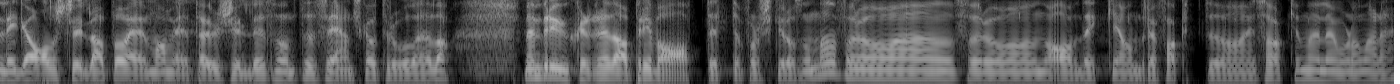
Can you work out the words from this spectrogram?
legge all skylda på en man vet er uskyldig, sånn at seeren skal tro det, da. Men bruker dere da privatetterforskere og sånn, da, for å, for å avdekke andre fakta i saken, eller hvordan er det?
